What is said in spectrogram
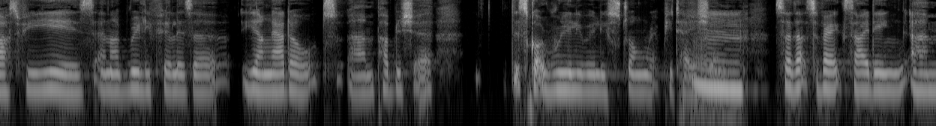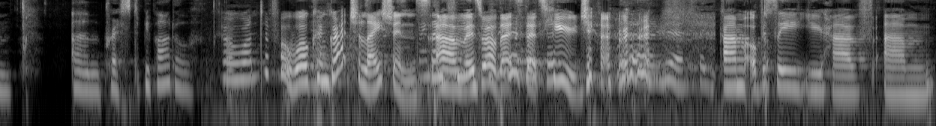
last few years. And I really feel as a young adult um, publisher that's got a really, really strong reputation. Mm. So that's a very exciting um, um, press to be part of. Oh, wonderful! Well, yeah. congratulations um, as well. That's that's huge. yeah, um, obviously, you have um,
